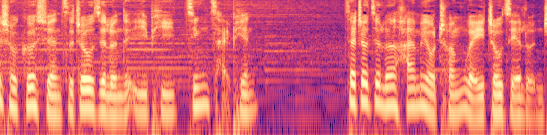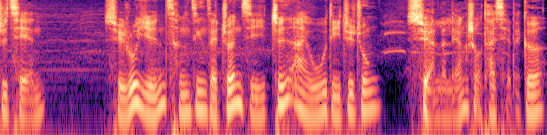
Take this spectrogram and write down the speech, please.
这首歌选自周杰伦的 EP《精彩篇》。在周杰伦还没有成为周杰伦之前，许茹芸曾经在专辑《真爱无敌》之中选了两首他写的歌，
